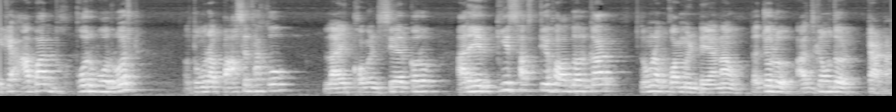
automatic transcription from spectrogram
একে আবার করব রোস্ট তোমরা পাশে থাকো লাইক কমেন্ট শেয়ার করো। আর এর কি শাস্তি হওয়া দরকার, তোমরা কমেন্টে জানাও। তা চলো আজকে আমাদের টাটা।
